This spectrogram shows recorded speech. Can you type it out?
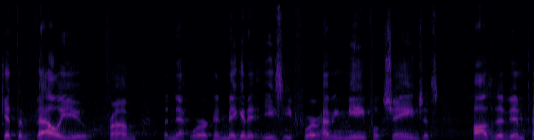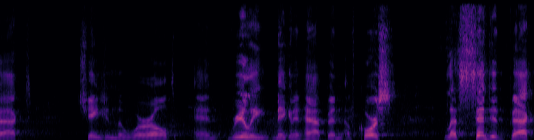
get the value from the network and making it easy for having meaningful change that's positive impact, changing the world, and really making it happen. Of course, let's send it back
